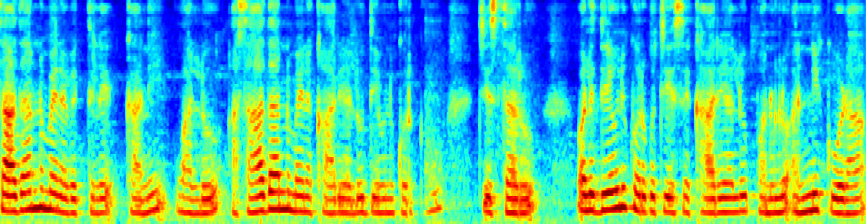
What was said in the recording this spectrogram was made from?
సాధారణమైన వ్యక్తులే కానీ వాళ్ళు అసాధారణమైన కార్యాలు దేవుని కొరకు చేస్తారు. వాళ్ళు దేవుని కొరకు చేసే కార్యాలు పనులు అన్నీ కూడా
